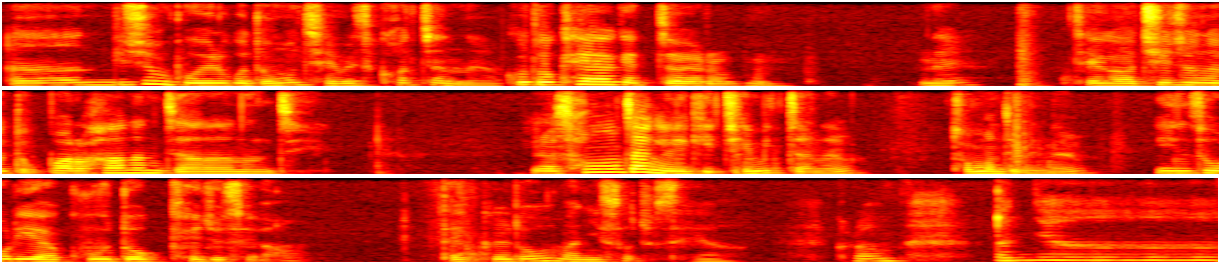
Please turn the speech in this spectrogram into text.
안 기준 보이려고 너무 재밌을 것 같지 않나요? 구독해야겠죠, 여러분. 네. 제가 기준을 똑바로 하는지 안 하는지. 이런 성장 일기 재밌잖아요? 저만 재밌나요? 인소리야 구독해주세요. 댓글도 많이 써주세요. 그럼 안녕.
